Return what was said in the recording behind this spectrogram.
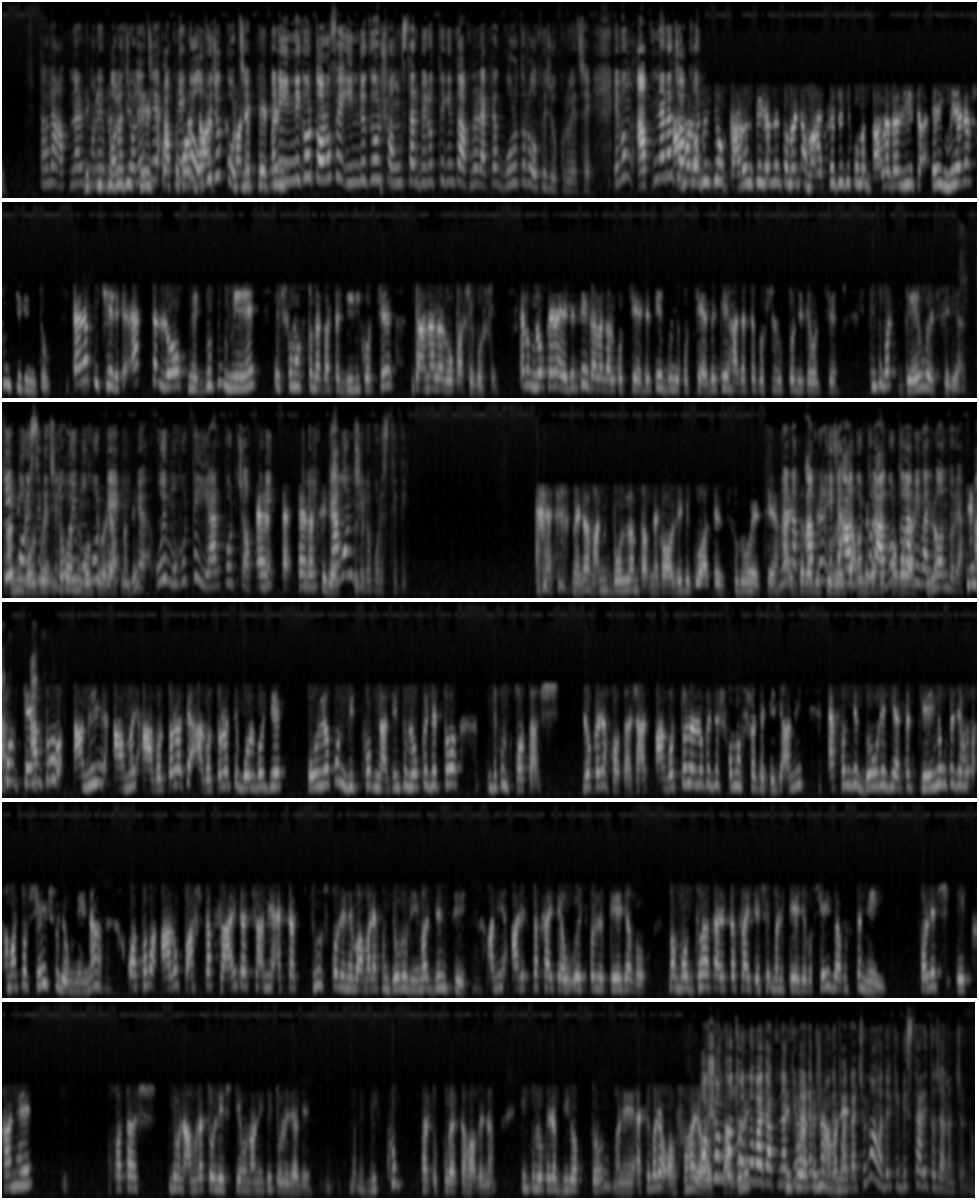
তাহলে আপনার মানে বলা চলে যে আপনি একটা অভিযোগ মানে করছেন। মানে ইন্ডিগোর তরফে ইন্ডিগোর সংস্থার বিরুদ্ধে কিন্তু আপনার একটা গুরুতর অভিযোগ রয়েছে। এবং আপনারা যখন অভিযোগ কারণ কি জানেন তো ম্যাডাম? আজকে যদি কোনো গালাগালি যা- এই মেয়েরা শুনছে কিন্তু। এরা পিছিয়ে গেছে। একটা লোক নেই দুটো মেয়ে এই সমস্ত ব্যাপারটা ডিল করছে জানালার ওপাশে বসে। এবং লোকেরা এদেরকেই গালাগাল করছে এদেরকেই বুঝে করছে এদেরকেই হাজারটা প্রশ্নের উত্তর দিতে হচ্ছে। কিন্তু বাট দে ওয়ার সিরিয়াস কি পরিস্থিতি ছিল? ওই মুহূর্তে ওই মুহূর্তে এয়ারপোর্ট চত্বরে মানে কেমন ছিল। পরিস্থিতি? ম্যাডাম আমি বললাম তো আপনাকে অলরেডি গোয়াতে শুরু হয়েছে হায়দ্রাবাদে শুরু হয়েছে আমাদের কাছে খবর আসছিল। কিন্তু আমি আমি আগরতলাতে আগরতলাতে বলব যে ওই রকম বিক্ষোভ না কিন্তু লোকেদের তো দেখুন হতাশ। লোকেরা হতাশ। আর আগরতলার লোকেদের সমস্যাটা কি যে আমি এখন যে দৌড়ে গিয়ে একটা ট্রেনে উঠে যাব আমার তো সেই সুযোগ নেই না। অথবা আরও পাঁচটা ফ্লাইট আছে আমি একটা চুজ করে নেব আমার এখন জরুরি ইমার্জেন্সি আমি আরেকটা ফ্লাইটে ওয়েট করলে পেয়ে যাব বা মধ্যরাত আরেকটা ফ্লাইট এসে মানে পেয়ে যাব সেই ব্যবস্থা নেই। ফলে এখানে হতাশ যেমন আমরা চলে এসছি যেমন অনেকেই চলে যাবে। মানে বিক্ষোভ হয়তো খুব একটা হবে না। কিন্তু লোকেরা বিরক্ত মানে একেবারে অসহায় অবস্থা। অসংখ্য ধন্যবাদ আপনাকে ম্যাডাম সঙ্গে মানে- থাকার জন্য আমাদেরকে বিস্তারিত জানার জন্য।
